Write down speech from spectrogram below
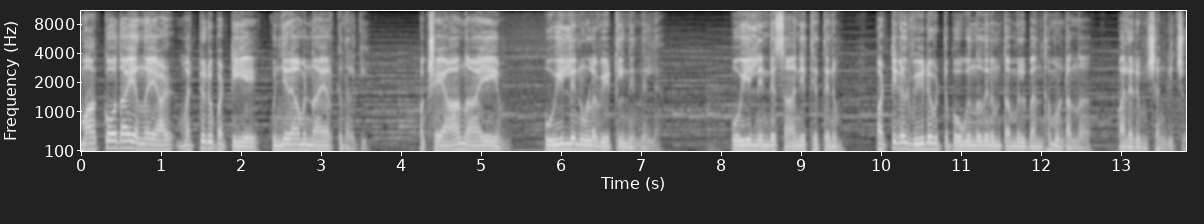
മാക്കോദ എന്നയാൾ മറ്റൊരു പട്ടിയെ കുഞ്ഞിരാമൻ നായർക്ക് നൽകി. പക്ഷേ ആ നായയും പുയില്ലിനുള്ള വീട്ടിൽ നിന്നില്ല. പുയില്ലിന്റെ സാന്നിധ്യത്തിനും പട്ടികൾ വീട് വിട്ടു പോകുന്നതിനും തമ്മിൽ ബന്ധമുണ്ടെന്ന് പലരും ശങ്കിച്ചു.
